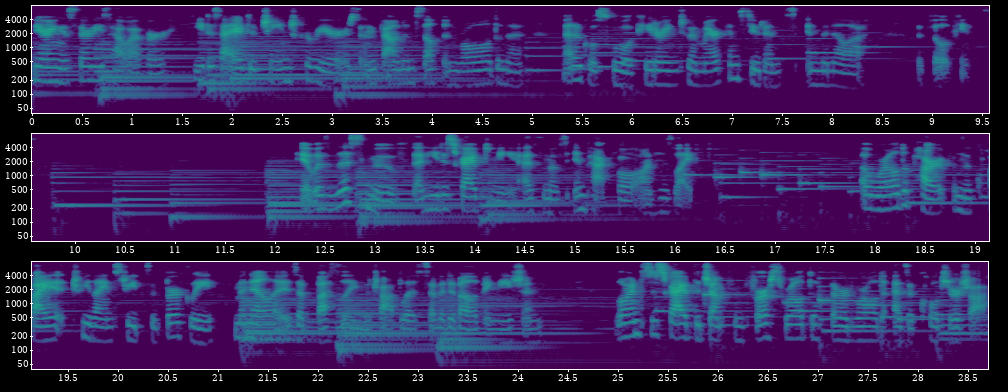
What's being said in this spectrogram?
Nearing his 30s, however, he decided to change careers and found himself enrolled in a medical school catering to American students in Manila, the Philippines. It was this move that he described to me as the most impactful on his life. A world apart from the quiet, tree lined streets of Berkeley, Manila is a bustling metropolis of a developing nation. Lawrence described the jump from first world to third world as a culture shock.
